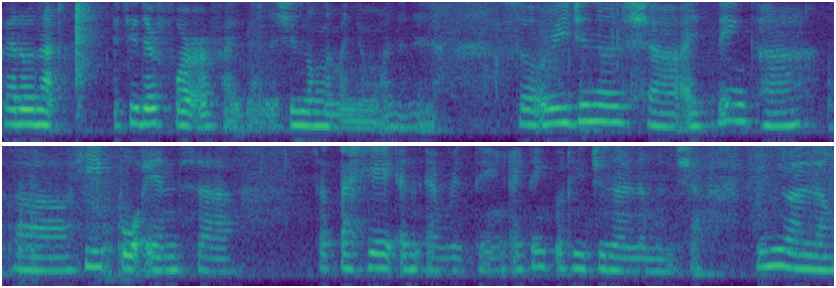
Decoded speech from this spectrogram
Pero na, it's either $4 or $5. Yun lang naman yung ano nila. So, original siya, I think ha, sa hipo and sa sa tahi and everything. I think original naman siya. Yun nga lang,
